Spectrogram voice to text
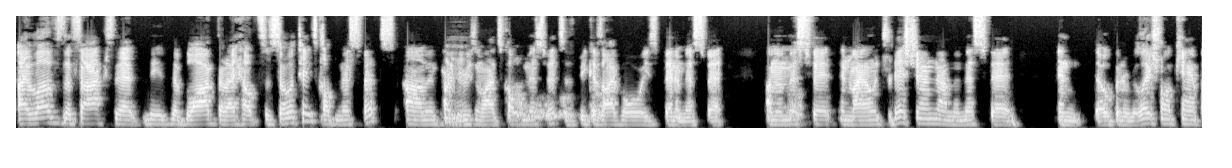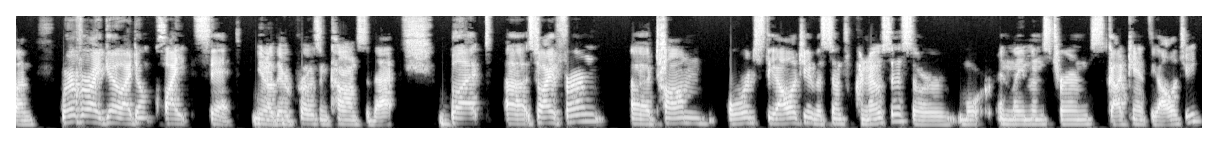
I love the fact that the, the blog that I help facilitate is called Misfits. Um, and part mm-hmm. of the mm-hmm. reason why it's called Misfits is because I've always been a misfit. I'm a misfit in my own tradition. I'm a misfit in the open and relational camp. I'm wherever I go, I don't quite fit. You know, there are pros and cons to that. But uh, so I affirm uh, Tom Oord's theology of essential kenosis, or more in layman's terms, God can't theology.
